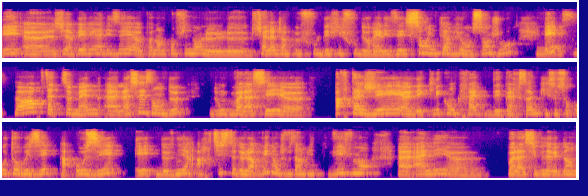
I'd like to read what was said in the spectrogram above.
Et euh, j'avais réalisé euh, pendant le confinement le, le, challenge un peu fou, le défi fou de réaliser 100 interviews en 100 jours. Et sort cette semaine la saison 2. Donc voilà, c'est partager euh, les clés concrètes des personnes qui se sont autorisées à oser et devenir artistes de leur vie. Donc, je vous invite vivement euh, à aller, euh, voilà, si vous avez besoin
